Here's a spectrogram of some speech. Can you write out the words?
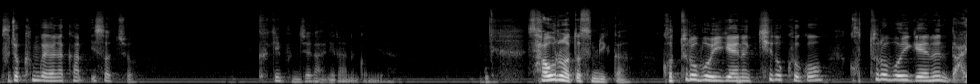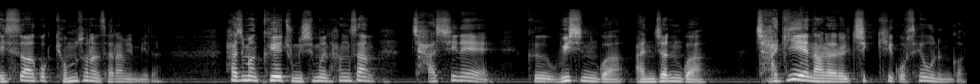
부족함과 연약함 있었죠. 그게 문제가 아니라는 겁니다. 사울은 어떻습니까? 겉으로 보이기에는 키도 크고 겉으로 보이기에는 나이스하고 겸손한 사람입니다. 하지만 그의 중심은 항상 자신의 그 위신과 안전과 자기의 나라를 지키고 세우는 것.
